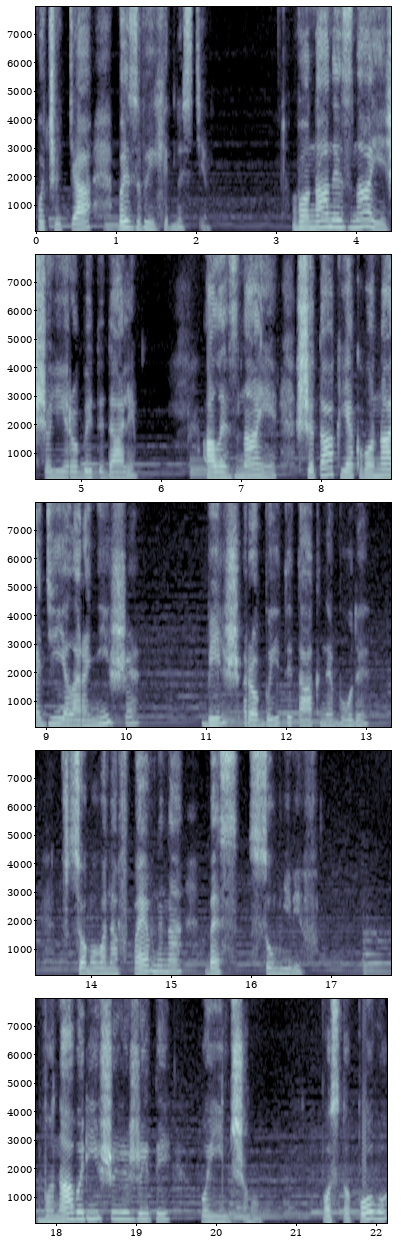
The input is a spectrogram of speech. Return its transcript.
почуття безвихідності. Вона не знає, що їй робити далі, але знає, що так, як вона діяла раніше, більш робити так не буде. В цьому вона впевнена без сумнівів. Вона вирішує жити по-іншому. Поступово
